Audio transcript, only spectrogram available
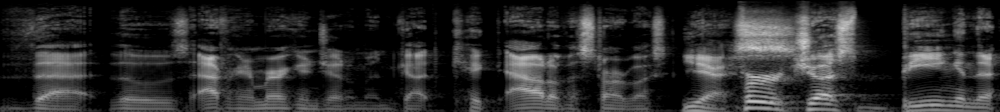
that those African American gentlemen got kicked out of a Starbucks. Yes. For just being in there.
